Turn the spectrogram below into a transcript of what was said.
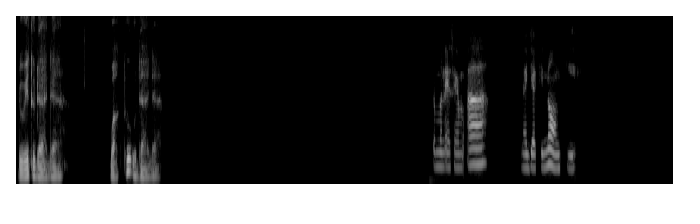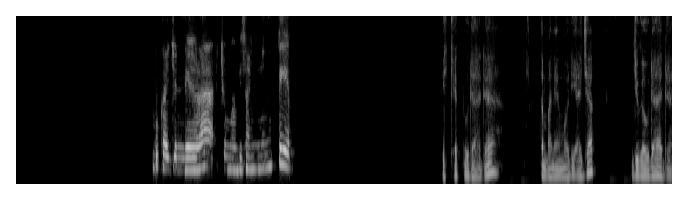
Duit udah ada. Waktu udah ada. Temen SMA ngajakin nongki. Buka jendela cuma bisa ngintip. Tiket udah ada. Teman yang mau diajak juga udah ada.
